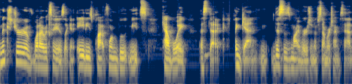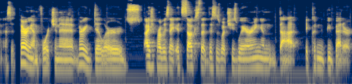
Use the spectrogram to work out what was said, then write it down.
mixture of what I would say is like an 80s platform boot meets cowboy aesthetic. Again, this is my version of summertime sadness. It's very unfortunate, very Dillard's. I should probably say it sucks that this is what she's wearing and that it couldn't be better.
